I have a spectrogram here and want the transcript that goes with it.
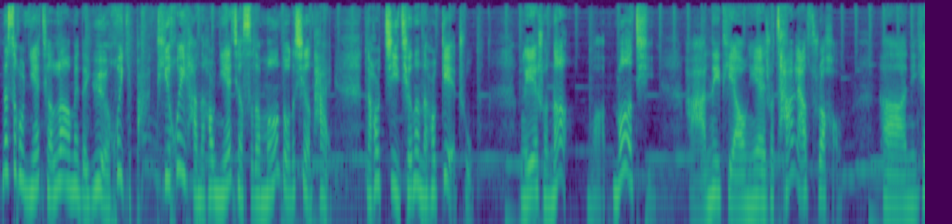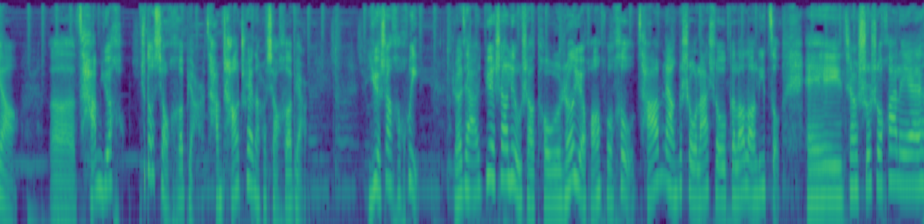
那时候年轻浪漫的约会一把，体会一下那会年轻时的懵懂的心态，那会激情的那会感触。我爷说能，没问题。啊，那天我爷说咱们俩说好，啊，你看啊，呃，咱们约好就到小河边儿咱们长川那会小河边儿约上个会。人家月上柳梢头，人约黄昏后，咱们两个手拉手搁牢牢里走，哎，这说说话嘞，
